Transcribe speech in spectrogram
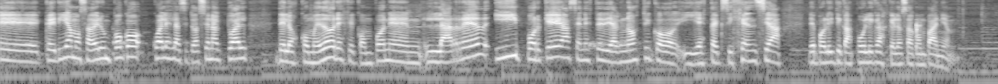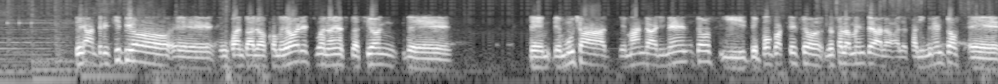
eh, queríamos saber un poco cuál es la situación actual de los comedores que componen la red y por qué hacen este diagnóstico y esta exigencia de políticas públicas que los acompañen. Mira, en principio, eh, en cuanto a los comedores, bueno, hay una situación de, de, mucha demanda de alimentos y de poco acceso, no solamente a, los alimentos eh,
